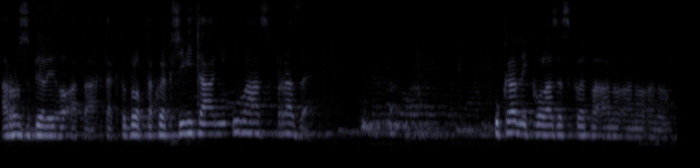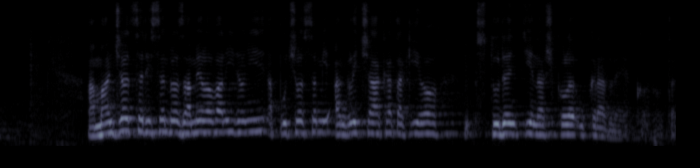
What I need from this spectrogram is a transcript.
a rozbili ho a tak. Tak to bylo takové přivítání u vás v Praze. Ukradli kola ze sklepa, ano, ano, ano. A manželce, když jsem byl zamilovaný do ní a půjčil jsem jí angličáka, tak jeho studenti na škole ukradli. Jako, no, tak.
